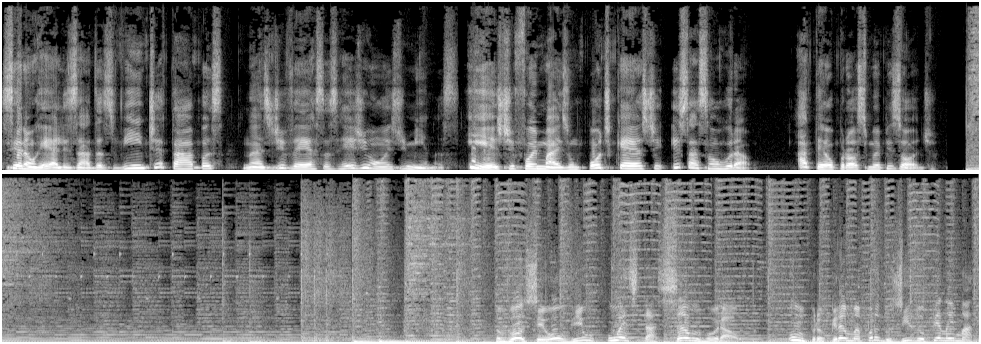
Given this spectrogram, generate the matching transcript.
serão realizadas 20 etapas nas diversas regiões de Minas. E este foi mais um podcast Estação Rural. Até o próximo episódio. Você ouviu o Estação Rural, um programa produzido pela Emater.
